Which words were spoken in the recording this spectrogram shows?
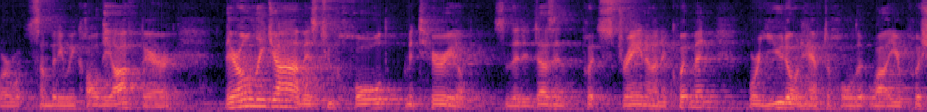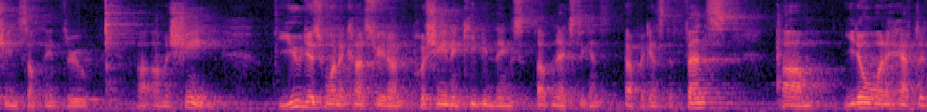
or somebody we call the off bearer, their only job is to hold material so that it doesn't put strain on equipment or you don't have to hold it while you're pushing something through a machine. You just want to concentrate on pushing and keeping things up next against up against the fence. Um, you don't want to have to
